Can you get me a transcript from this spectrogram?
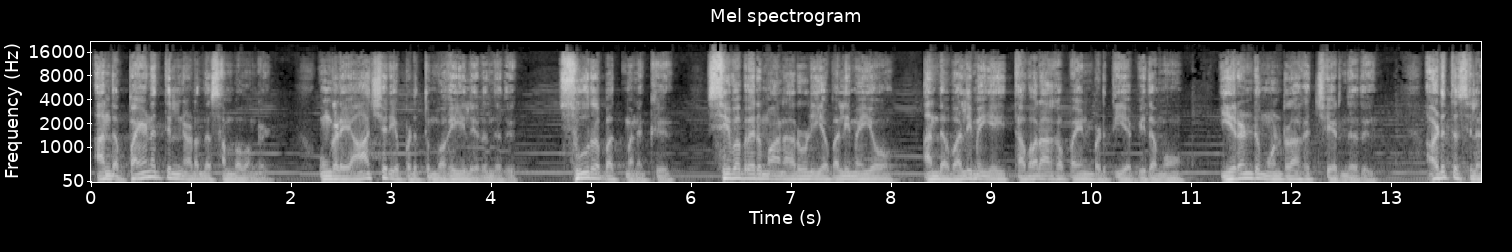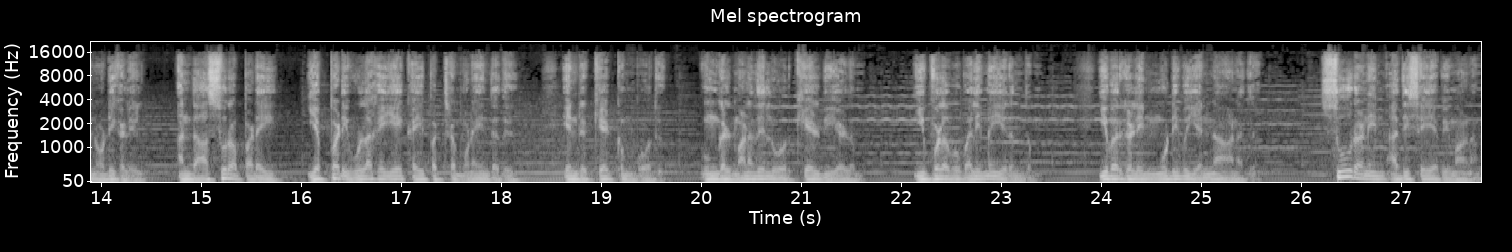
அந்த பயணத்தில் நடந்த சம்பவங்கள் உங்களை ஆச்சரியப்படுத்தும் வகையில் இருந்தது. சூரபத்மனுக்கு சிவபெருமான் அருளிய வலிமையோ அந்த வலிமையை தவறாக பயன்படுத்திய விதமோ இரண்டும் ஒன்றாகச் சேர்ந்தது. அடுத்த சில நொடிகளில் அந்த அசுரப்படை எப்படி உலகையே கைப்பற்ற முனைந்தது என்று கேட்கும்போது உங்கள் மனதில் ஒரு கேள்வி எழும். இவ்வளவு வலிமை இருந்தும் இவர்களின் முடிவு என்ன ஆனது? சூரனின் அதிசய விமானம்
